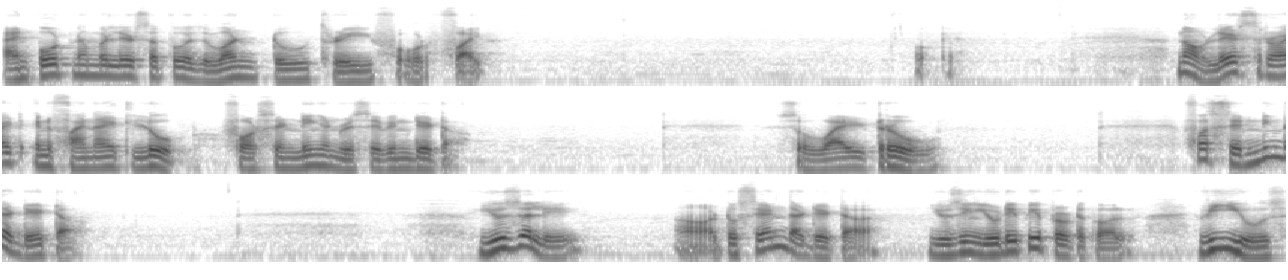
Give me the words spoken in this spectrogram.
and port number let's suppose 1 2 3 4 5 okay now let's write infinite loop for sending and receiving data. So while true, for sending the data usually uh, to send the data using UDP protocol we use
